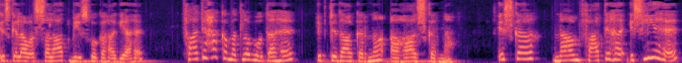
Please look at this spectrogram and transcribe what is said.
इसके अलावा सलात भी इसको कहा गया है। फातिहा का मतलब होता है इब्तदा करना, आगाज़ करना। इसका नाम फातिहा इसलिए है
